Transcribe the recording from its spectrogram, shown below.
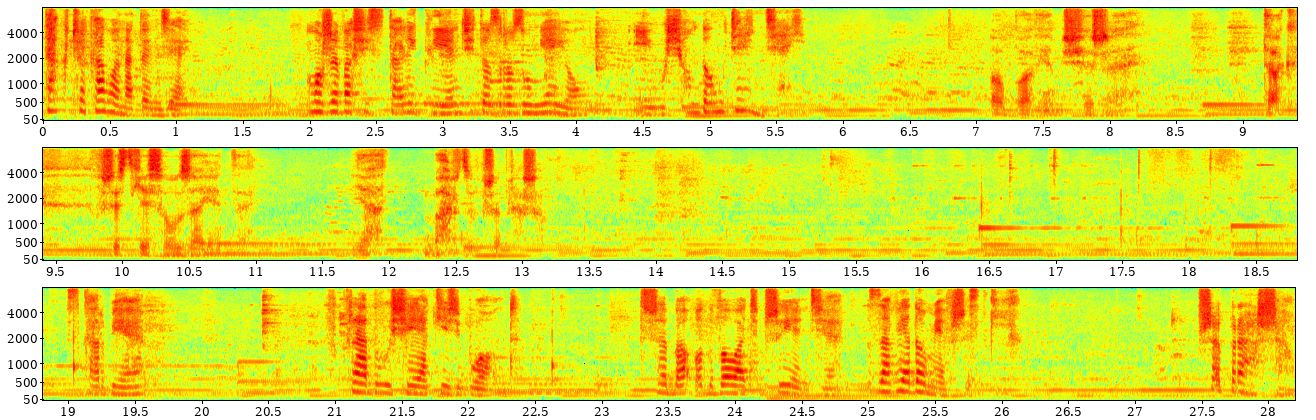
Tak czekała na ten dzień. Może wasi stali klienci to zrozumieją i usiądą gdzie indziej. Obawiam się, że tak, wszystkie są zajęte. Ja bardzo przepraszam. Skarbie, wkradł się jakiś błąd. Trzeba odwołać przyjęcie. Zawiadomię wszystkich. Przepraszam.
